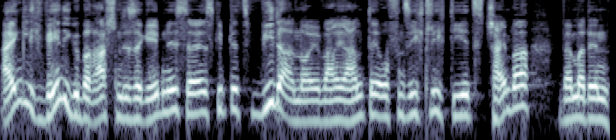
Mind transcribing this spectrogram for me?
eigentlich wenig überraschendes Ergebnis. Äh, es gibt jetzt wieder eine neue Variante offensichtlich, die jetzt scheinbar, wenn man den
